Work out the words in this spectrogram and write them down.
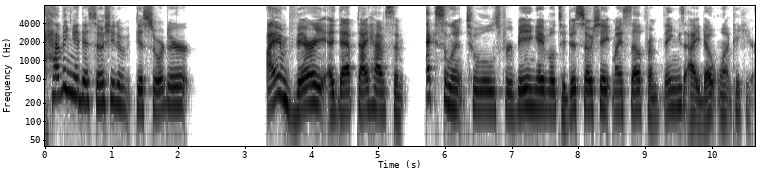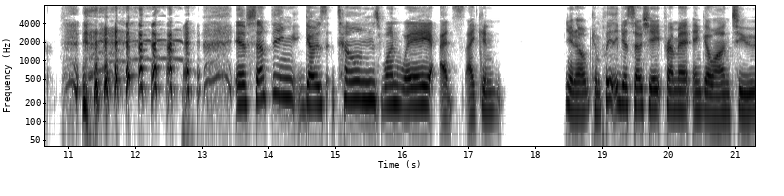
having a dissociative disorder, I am very adept. I have some excellent tools for being able to dissociate myself from things I don't want to hear. if something goes tones one way, I can, you know, completely dissociate from it and go on to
